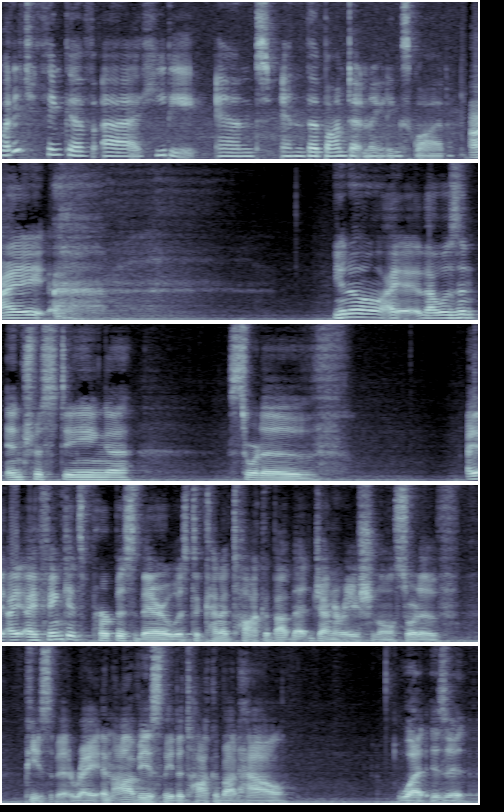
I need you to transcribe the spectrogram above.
what did you think of uh Hedy and and the bomb detonating squad I, you know, I that was an interesting uh, sort of. I, I, think its purpose there was to kind of talk about that generational sort of piece of it, right? And obviously to talk about how, what is it,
